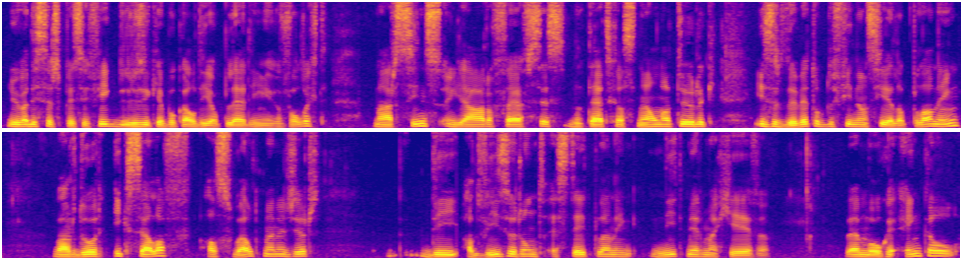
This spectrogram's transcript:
Nu, wat is er specifiek? Dus ik heb ook al die opleidingen gevolgd. Maar sinds een jaar of vijf, zes, de tijd gaat snel natuurlijk, is er de wet op de financiële planning, waardoor ik zelf als wealth manager die adviezen rond estate planning niet meer mag geven. Wij mogen enkel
